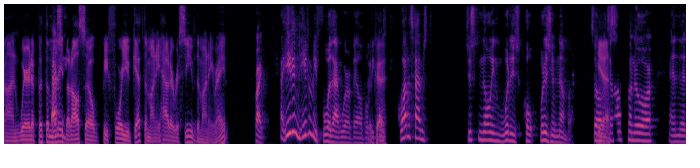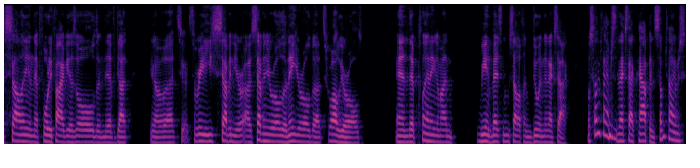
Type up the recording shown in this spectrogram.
on where to put the money Actually, but also before you get the money how to receive the money right right even even before that we're available okay. because a lot of times just knowing what is quote what is your number so yes. it's an entrepreneur and they're selling and they're 45 years old and they've got you know uh, three seven year uh, seven year old an eight year old uh, 12 year olds and they're planning on reinventing themselves and doing the next act. Well, sometimes the next act happens. Sometimes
